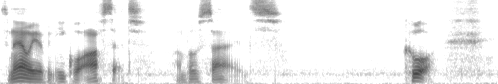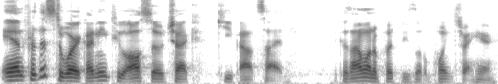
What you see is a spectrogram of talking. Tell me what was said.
So now we have an equal offset on both sides. Cool. And for this to work, I need to also check keep outside because I want to put these little points right here.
